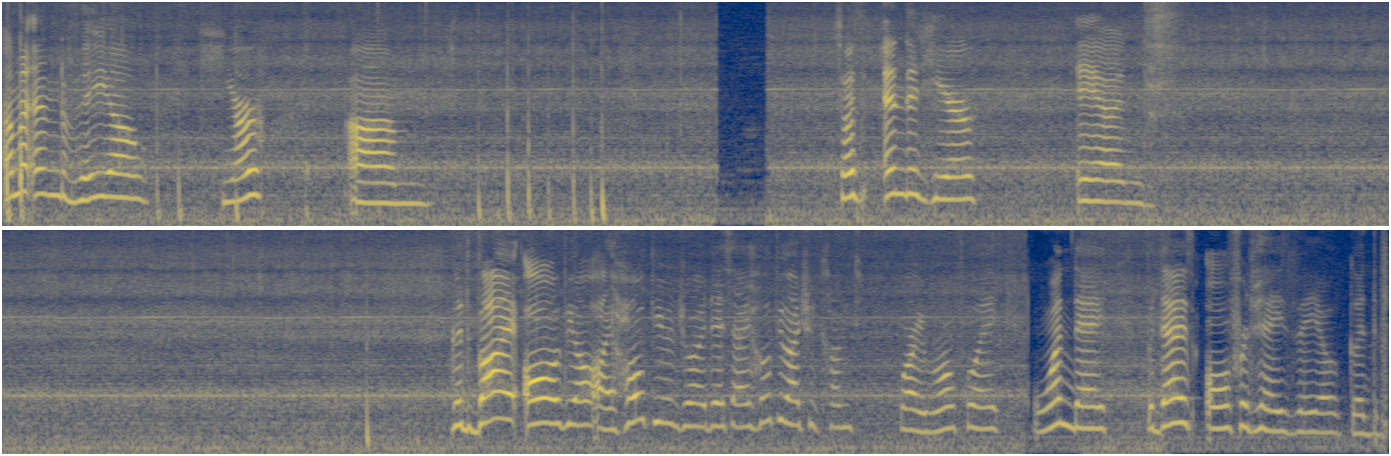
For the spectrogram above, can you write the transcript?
I'm gonna end the video here. Um, so it's ended here and Goodbye, all of y'all. I hope you enjoyed this. I hope you actually come for a role play one day. But that is all for today's video. Goodbye.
